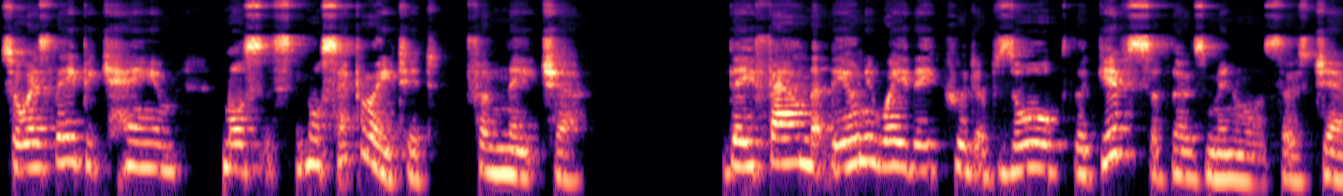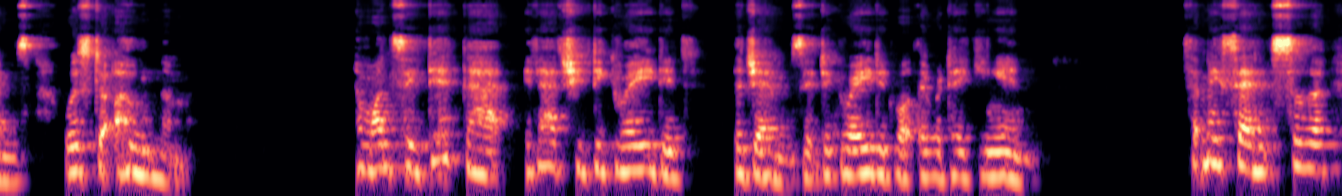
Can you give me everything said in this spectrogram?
So, as they became more, more separated from nature. They found that the only way they could absorb the gifts of those minerals, those gems, was to own them. And once they did that, it actually degraded the gems, it degraded what they were taking in. Does that make sense? So the,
